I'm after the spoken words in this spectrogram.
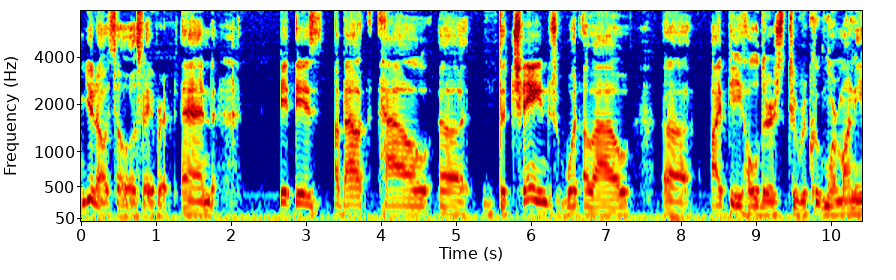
you know, it's Solo's favorite, and it is about how uh, the change would allow uh, IP holders to recoup more money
